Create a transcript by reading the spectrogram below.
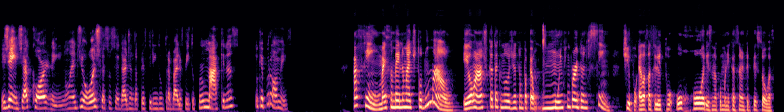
E, gente, acordem, não é de hoje que a sociedade anda preferindo um trabalho feito por máquinas do que por homens. Assim, mas também não é de todo mal. Eu acho que a tecnologia tem um papel muito importante, sim. Tipo, ela facilitou horrores na comunicação entre pessoas.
